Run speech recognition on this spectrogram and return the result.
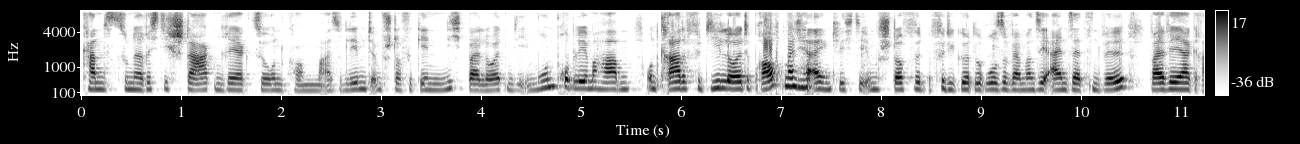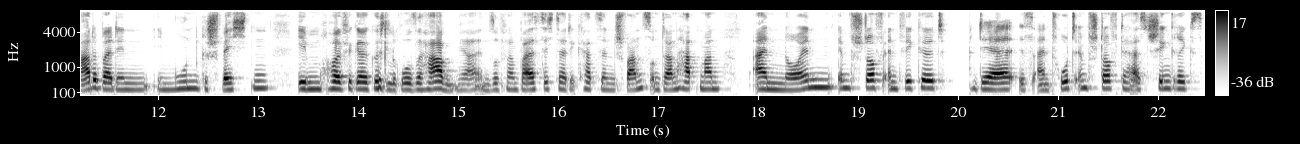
kann es zu einer richtig starken Reaktion kommen. Also Lebendimpfstoffe gehen nicht bei Leuten, die Immunprobleme haben. Und gerade für die Leute braucht man ja eigentlich die Impfstoffe für die Gürtelrose, wenn man sie einsetzen will, weil wir ja gerade bei den Immungeschwächten eben häufiger Gürtelrose haben. Ja, insofern beißt sich da die Katze in den Schwanz und dann hat man einen neuen Impfstoff entwickelt, der ist ein Totimpfstoff, der heißt Shingrix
